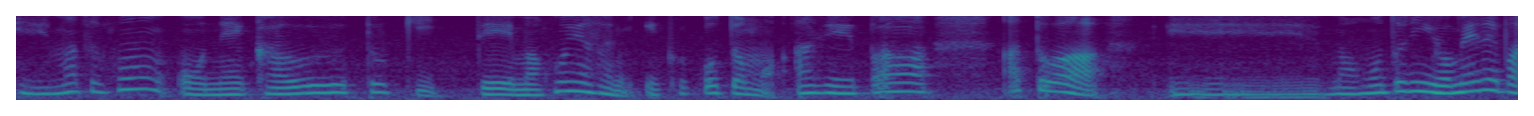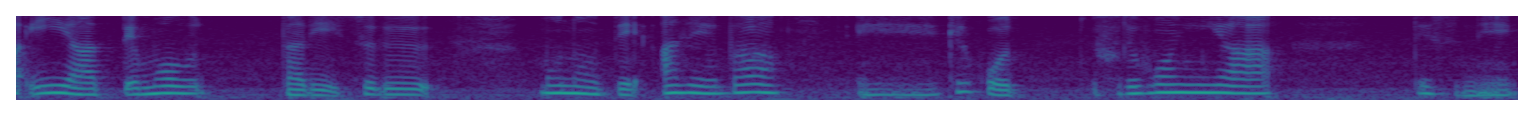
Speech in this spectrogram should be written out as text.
えー、まず本をね買う時って、まあ、本屋さんに行くこともあればあとは、えーまあ、本当に読めればいいやって思ったりするものであれば、えー、結構古本屋ですね。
